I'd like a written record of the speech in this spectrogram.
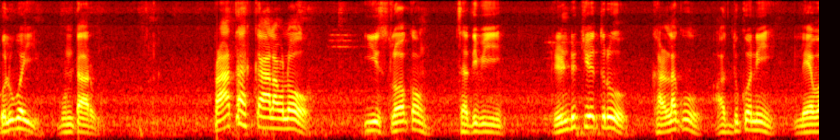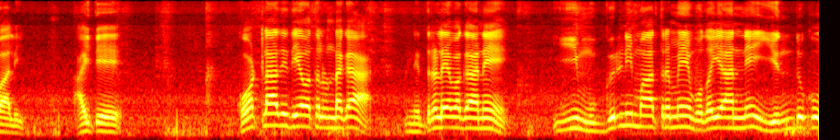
కొలువై ఉంటారు. ప్రాతకాలంలో ఈ శ్లోకం చదివి రెండు చేతులు కళ్ళకు అద్దుకొని లేవాలి. అయితే కోట్లాది దేవతలుండగా నిద్రలేవగానే ఈ ముగ్గురిని మాత్రమే ఉదయాన్నే ఎందుకు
